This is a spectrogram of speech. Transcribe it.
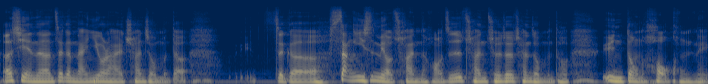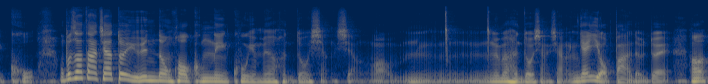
而且呢，这个男优还穿着我们的。这个上衣是没有穿的哈，只是穿纯粹穿着我们的运动的后空内裤。我不知道大家对于运动后空内裤有没有很多想象哦？嗯，有没有很多想象？应该有吧，对不对？好，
